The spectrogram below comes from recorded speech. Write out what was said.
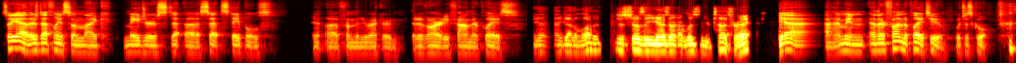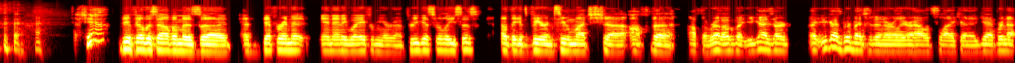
So yeah, there's definitely some like major st- uh, set staples uh, from the new record that have already found their place. Yeah, I gotta love it. Just shows that you guys aren't losing your touch, right? Yeah, I mean, and they're fun to play too, which is cool. Yeah. Do you feel this album is uh, uh, different in any way from your uh, previous releases? I don't think it's veering too much uh, off the off the road, but you guys are uh, you guys were mentioning earlier how it's like uh, yeah we're not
